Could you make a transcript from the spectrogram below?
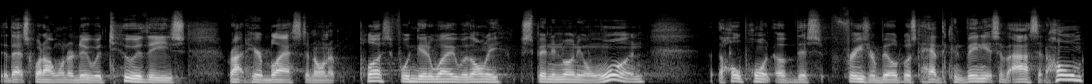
that that's what I wanna do with two of these right here blasting on it. Plus, if we can get away with only spending money on one, the whole point of this freezer build was to have the convenience of ice at home,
